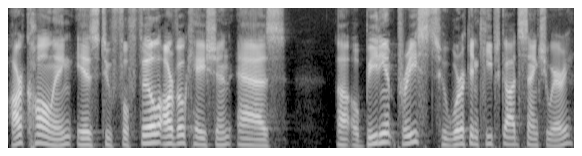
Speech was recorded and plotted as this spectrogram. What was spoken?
our calling is to fulfill our vocation as uh, obedient priests who work and keeps God's sanctuary,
